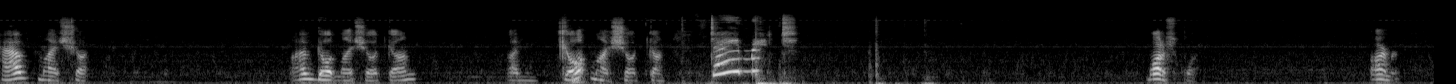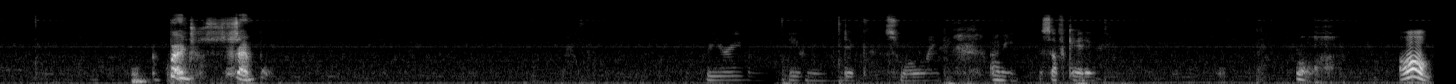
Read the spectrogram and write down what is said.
have my shot. I've got my shotgun. I've got my shotgun. Damn it! Water supply. Armor. Bench simple. For your even evening dick swallowing. I mean, suffocating. Oh. Oh!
